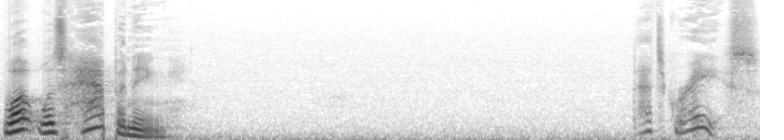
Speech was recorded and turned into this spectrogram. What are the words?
what was happening. That's grace.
